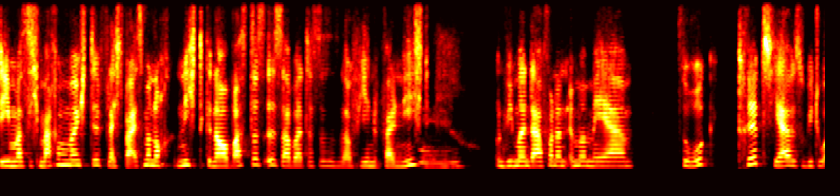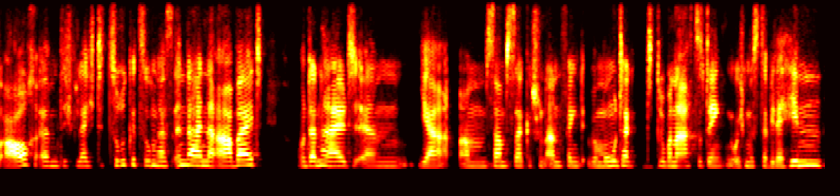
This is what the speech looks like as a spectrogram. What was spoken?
dem, was ich machen möchte. Vielleicht weiß man noch nicht genau, was das ist, aber das ist es auf jeden Fall nicht. Mhm. Und wie man davon dann immer mehr zurücktritt, ja, so wie du auch, ähm, dich vielleicht zurückgezogen hast in deine Arbeit und dann halt, ähm, ja, am Samstag schon anfängt, über Montag drüber nachzudenken, oh, ich muss da wieder hin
